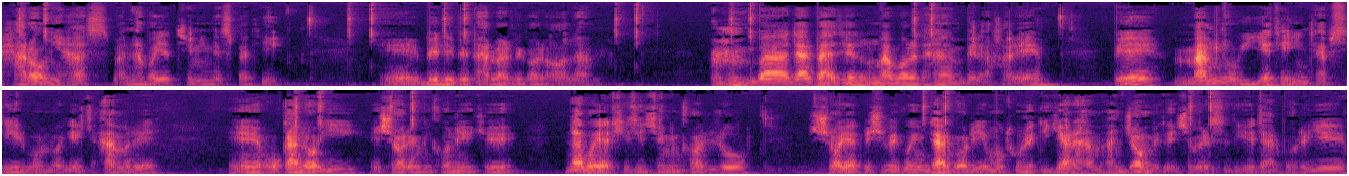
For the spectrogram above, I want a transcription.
حرامی هست و نباید چنین نسبتی بده به پروردگار عالم. و در بعضی از اون موارد هم بالاخره به ممنوعیت این تفسیر به عنوان یک امر اقلایی اشاره می‌کنه که نباید کسی چنین کاری رو شاید بشه بگوییم درباره متون دیگر هم انجام بده چه برسه دیگه درباره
